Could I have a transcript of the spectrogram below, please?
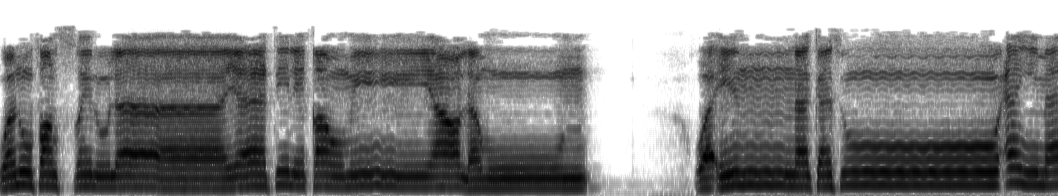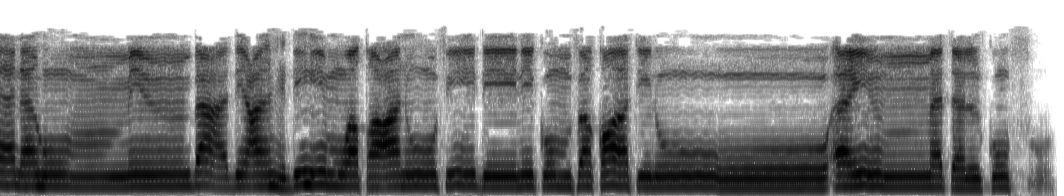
ونفصل الآيات لقوم يعلمون. وإن نكثوا أيمانهم من بعد عهدهم وطعنوا في دينكم فقاتلوا أئمة الكفر.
